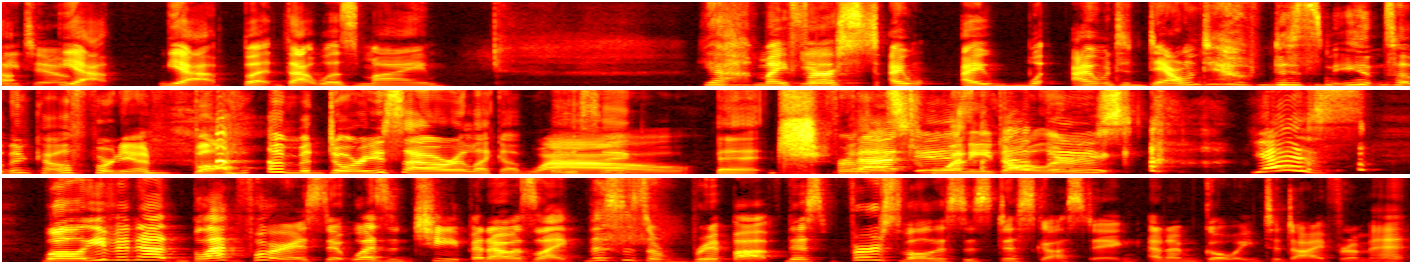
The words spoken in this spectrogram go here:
uh, me too. Yeah. Yeah. But that was my yeah, my first I I w- I went to downtown Disney in Southern California and bought a Midori sour like a Wow. basic bitch. For That like $20? epic. yes. Well, even at Black Forest, it wasn't cheap. And I was like, this is a ripoff. This, first of all, this is disgusting. And I'm going to die from it.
